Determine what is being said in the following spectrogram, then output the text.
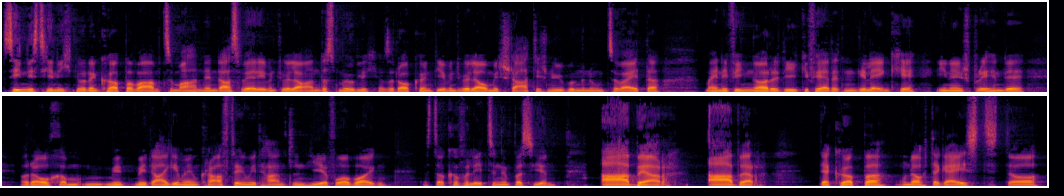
Sinn ist hier nicht nur den Körper warm zu machen, denn das wäre eventuell auch anders möglich. Also da könnt ihr eventuell auch mit statischen Übungen und so weiter meine Finger oder die gefährdeten Gelenke in entsprechende oder auch mit, mit allgemeinem Krafttraining, mit Handeln hier vorbeugen dass da keine Verletzungen passieren. Aber, aber, der Körper und auch der Geist, da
